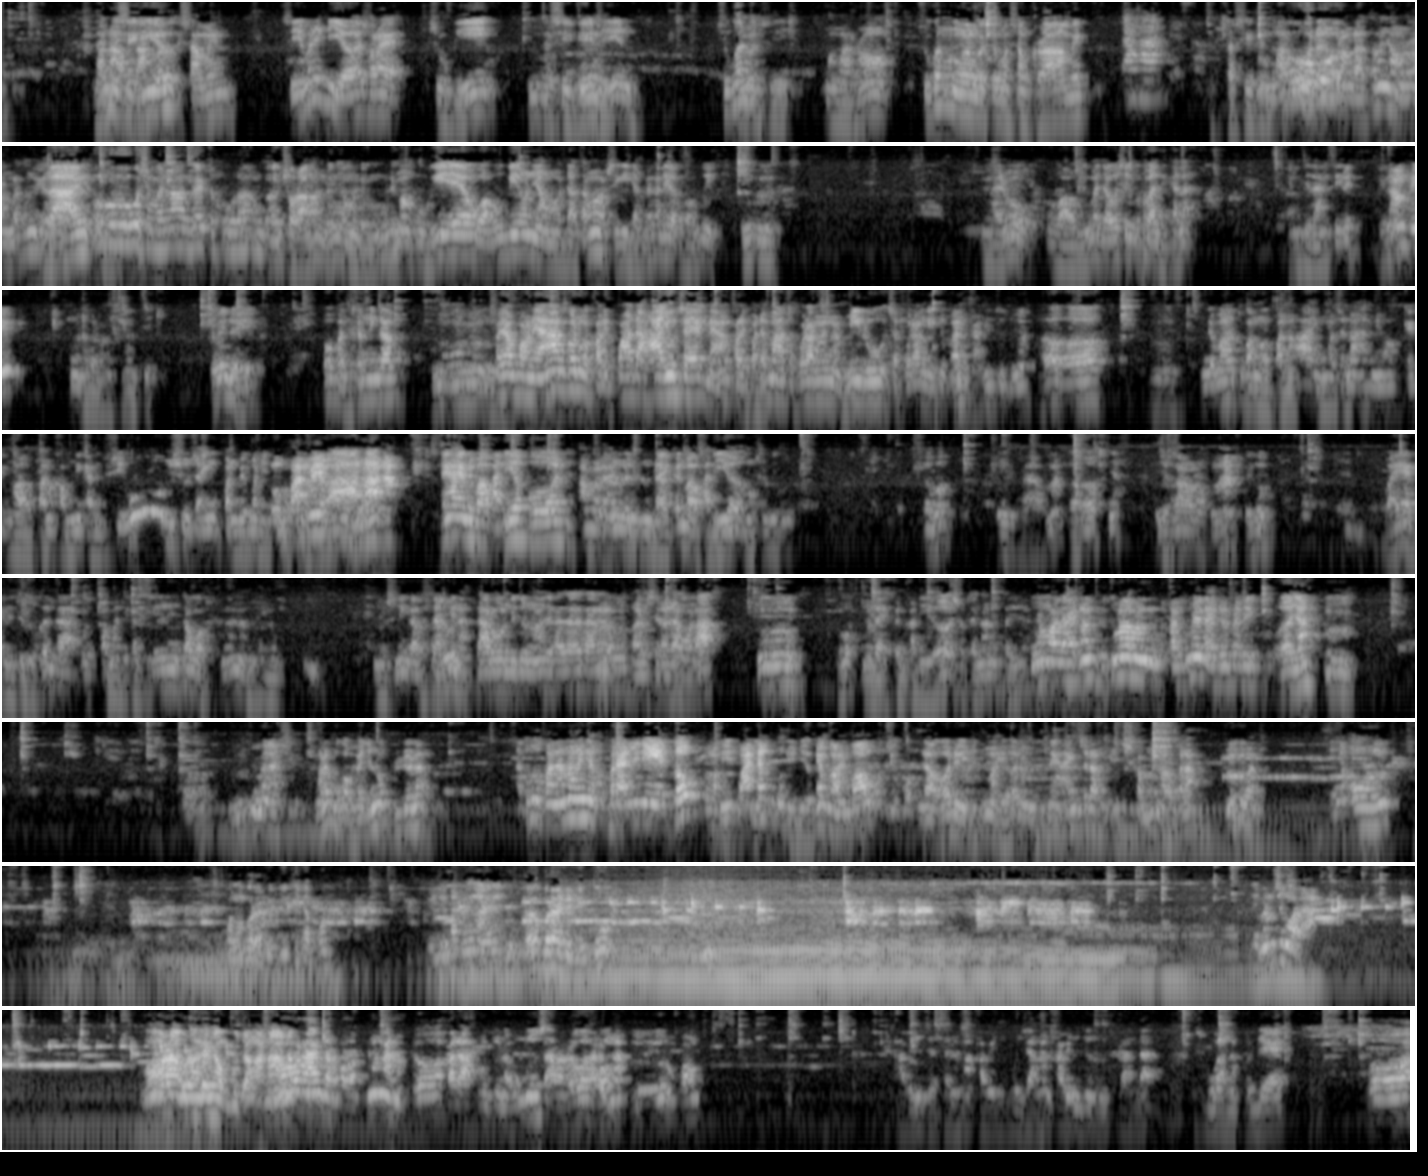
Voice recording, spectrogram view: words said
Mana Nanti si iya lu? samin Si mana dia sore Sugi, tersidin. Din, Sugan, si Mang Marno. sugan menganggap masang keramik. Mang Marno ada orang datang yang orang datang ya. Lain, oh, semen aja kurang. Ang sorangan dia yang mending. Di Mang Ugi ya, Wah Ugi on yang datang mah segi jampe kan dia Wah Ugi. Nah itu Wah Ugi mah jauh sih berbanding kala. Yang jelang sih lih. Bilang sih. Mana berbanding nanti. Coba ini. Oh pancakan ninggal. Hmm. Kayak pang neangan kan kali pada hayu saya neangan kali pada mah sekurang milu sekurang gitu kan. Kan kali itu tuh. Heeh. Mah tukang ngelepan aing mah cenah kayak ngelepan kamu nih kan itu sih. Uh justru saya ngelepan bema di mah yang anak. anak. Yang dibawa ka dia pun. Amal. Ndaikan bawa ka dia maksud gitu. Coba. Heeh nya. Ya kalau mah gitu. Baik dituduhkan ka pamajikan dia ini tahu. Nah, nah, nah. Terus ini kalau tapi nak darun itu nanti kata kata harus ada bola. Hmm. Oh, ndaikan ka dia sotenan tadi. Yang ada kan itu malah men kali ada kan pasti. Oh nya. Hmm. Gimana sih? Mana buka meja lu di sana. Aku lupa namanya berada di itu. Di- Padak di- di- Ya kau bau sih kok. Nah, oh di itu mah ya, neng aing sudah di kamu nggak pernah. Bukan. Ya orang. Kamu berada di kita pun. Ini mah pengen aja juga. Kalau berada di itu, Mana sih orang? orang yang nyobu jangan anak. Orang dan kalau mengan, oh pada aku tuh nak ulun sarah roh karena ngomong. Kawin sesuatu mah kawin bujangan, kawin dulu kanda sebuah anak gede. Oh,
